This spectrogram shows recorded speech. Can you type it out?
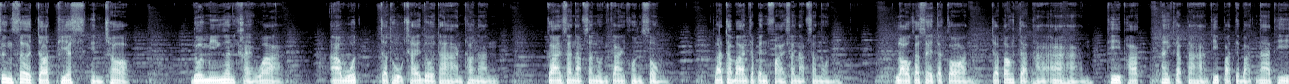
ซึ่งเซอร์จอร์ดเพียสเห็นชอบ โดยมีเงื่อนไขว่า อาวุธจะถูกใช้โดยทหารเท่านั้น การสนับสนุนการขนส่ง รัฐบาลจะเป็นฝ่ายสนับสนุนเหล่าเกษตรกรจะต้องจัดหาอาหารที่พักให้กับทหารที่ปฏิบัติหน้าที่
